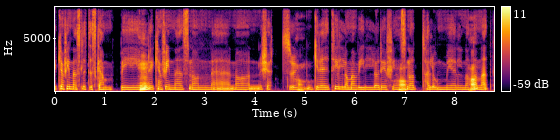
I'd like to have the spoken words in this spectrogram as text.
Det kan finnas lite scampi Mm. och det kan finnas någon, eh, någon köttgrej till om man vill och det finns Ja. något halloumi eller något Ja. annat.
